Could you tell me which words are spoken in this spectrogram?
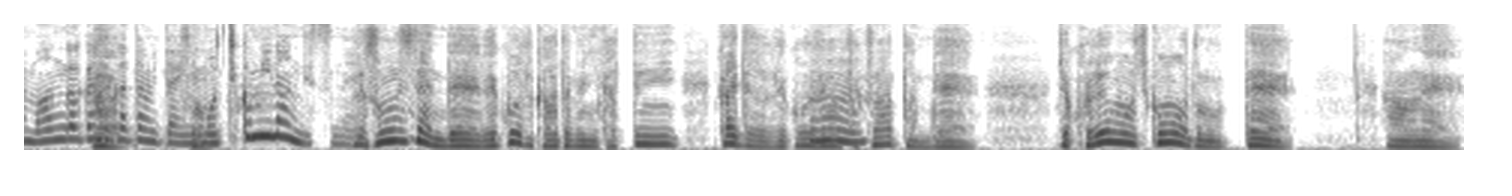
漫画家の方みたいに持ち込みなんですね。でその時点でレコード買うために勝手に書いてたレコードがたくさんあったんで、じゃあこれを持ち込もうと思ってあのね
